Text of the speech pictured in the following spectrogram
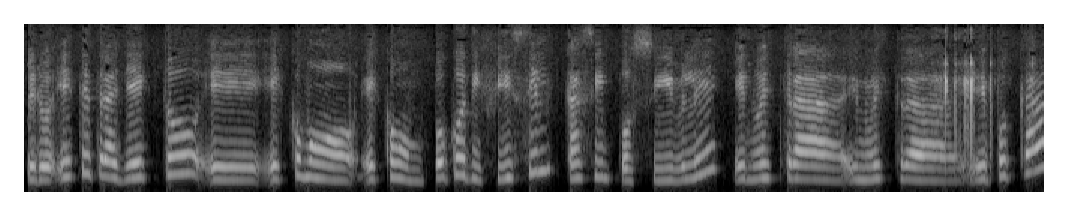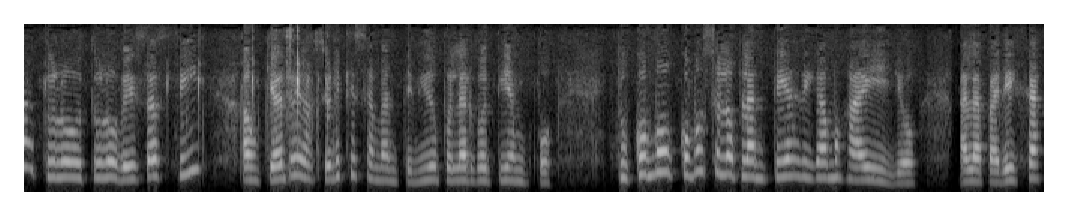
pero este trayecto eh, es como es como un poco difícil, casi imposible en nuestra en nuestra época. Tú lo tú lo ves así, aunque hay relaciones que se han mantenido por largo tiempo. ¿Tú cómo, cómo se lo planteas, digamos, a ellos, a la pareja,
